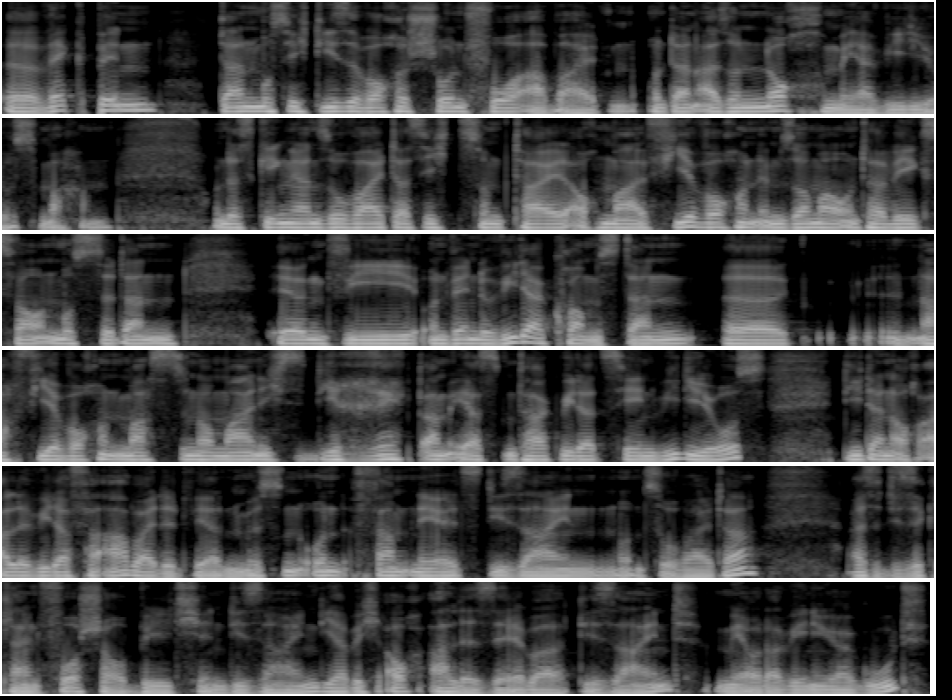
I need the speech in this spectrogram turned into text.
äh, weg bin, dann muss ich diese Woche schon vorarbeiten und dann also noch mehr Videos machen. Und das ging dann so weit, dass ich zum Teil auch mal vier Wochen im Sommer unterwegs war und musste dann irgendwie, und wenn du wiederkommst, dann äh, nach vier Wochen machst du normal nicht direkt am ersten Tag wieder zehn Videos, die dann auch alle wieder verarbeitet werden müssen und Thumbnails designen und so weiter. Also diese kleinen Vorschaubildchen designen, die habe ich auch alle selber designt, mehr oder weniger gut.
